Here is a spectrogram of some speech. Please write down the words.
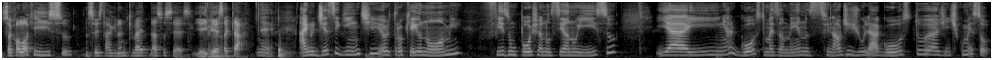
Só coloque isso no seu Instagram que vai dar sucesso. E aí vem Legal. essa carta. É. Aí no dia seguinte eu troquei o nome, fiz um post anunciando isso. E aí, em agosto, mais ou menos, final de julho a agosto, a gente começou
